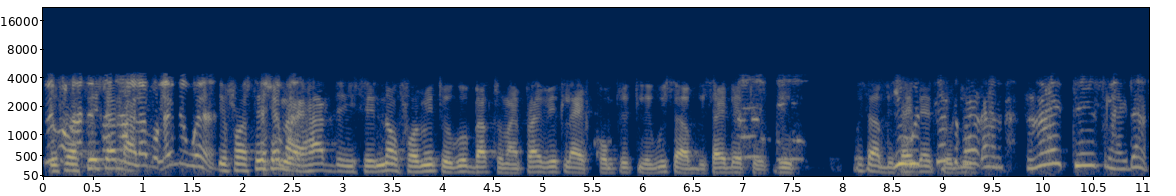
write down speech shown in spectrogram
the Even at the frustration I, level, anywhere. the frustration I Anywhere. had is enough for me to go back to my private life completely, which I've decided to do. Which I've You will decided think to do. about and write things like that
